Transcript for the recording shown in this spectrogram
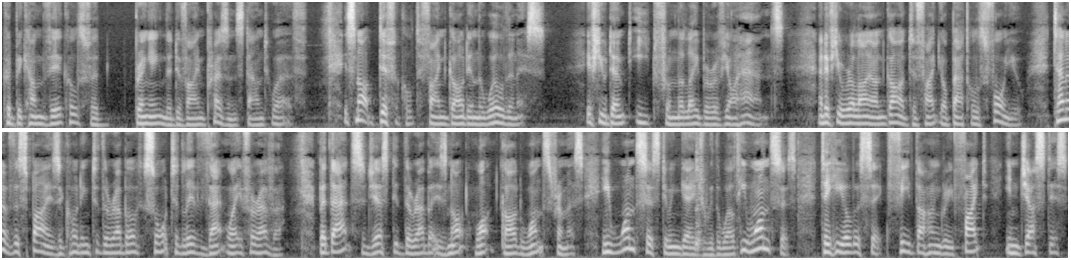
could become vehicles for bringing the divine presence down to earth. It's not difficult to find God in the wilderness if you don't eat from the labor of your hands, and if you rely on God to fight your battles for you. Ten of the spies, according to the Rebbe, sought to live that way forever. But that, suggested the Rebbe, is not what God wants from us. He wants us to engage with the world. He wants us to heal the sick, feed the hungry, fight injustice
